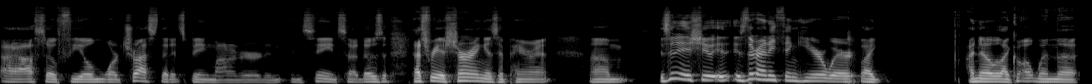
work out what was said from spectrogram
I also feel more trust that it's being monitored and, and seen. So those that's reassuring as a parent. Um, is it an issue? Is, is, there anything here where like I know like oh, when the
